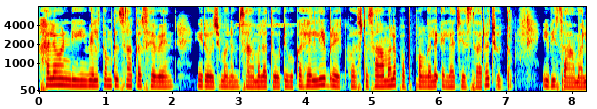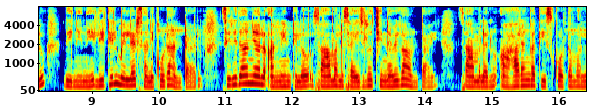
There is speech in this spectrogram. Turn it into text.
హలో అండి వెల్కమ్ టు సాకర్ సెవెన్. ఈరోజు మనం సామలతోటి ఒక హెల్దీ బ్రేక్ఫాస్ట్ సామల పప్పు పొంగలి ఎలా చేస్తారో చూద్దాం. ఇవి సామలు దీనిని లిటిల్ మిల్లెట్స్ అని కూడా అంటారు. సిరిధాన్యాలు అన్నింటిలో సామలు సైజులో చిన్నవిగా ఉంటాయి. సామలను ఆహారంగా తీసుకోవటం వల్ల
